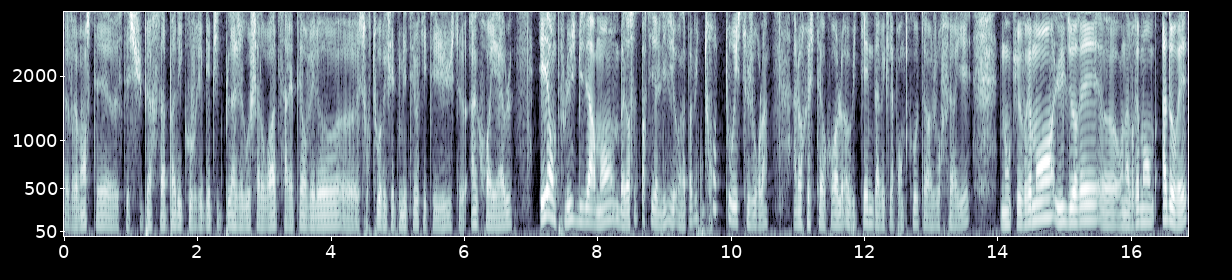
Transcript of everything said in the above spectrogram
vraiment, c'était euh, c'était super sympa, découvrir des petites plages à gauche, à droite, s'arrêter en vélo, surtout avec cette météo qui était juste incroyable. Et en plus, bizarrement, bah, dans cette partie de l'île, on n'a pas vu trop de touristes ce jour-là, alors que c'était encore un week-end avec la Pentecôte, un jour férié. Donc vraiment, l'île de Ré, on a vraiment adoré.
